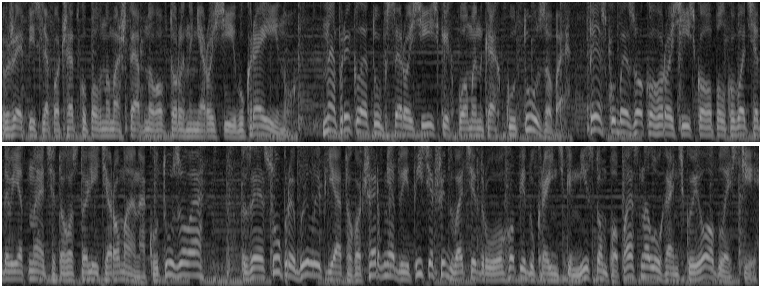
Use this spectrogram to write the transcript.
вже після початку повномасштабного вторгнення Росії в Україну. Наприклад, у всеросійських поминках Кутузова, тезку безокого російського полководця 19 століття Романа Кутузова. ЗСУ прибили 5 червня 2022-го під українським містом Попасна Луганської області.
